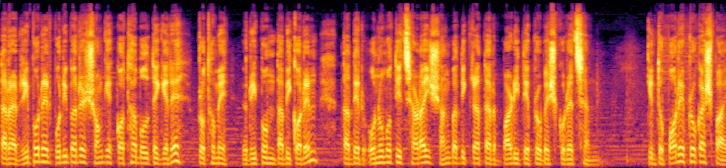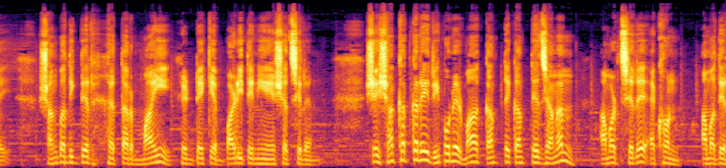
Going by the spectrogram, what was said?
তারা রিপনের পরিবারের সঙ্গে কথা বলতে গেলে প্রথমে রিপন দাবি করেন, তাদের অনুমতি ছাড়াই সাংবাদিকরা তার বাড়িতে প্রবেশ করেছেন। কিন্তু পরে প্রকাশ পায় সাংবাদিকদের তার মাই ডেকে বাড়িতে নিয়ে এসেছিলেন। সেই সাক্ষাৎকারে রিপনের মা কাঁদতে কাঁদতে জানান আমার ছেলে এখন আমাদের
